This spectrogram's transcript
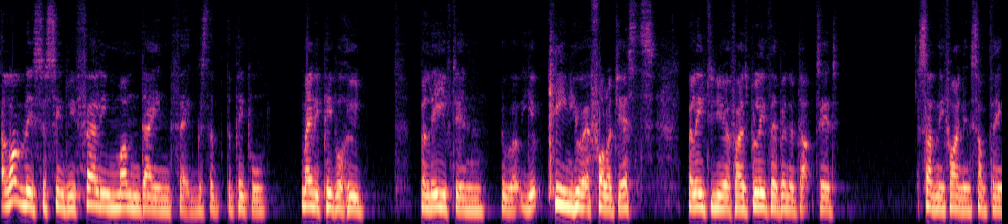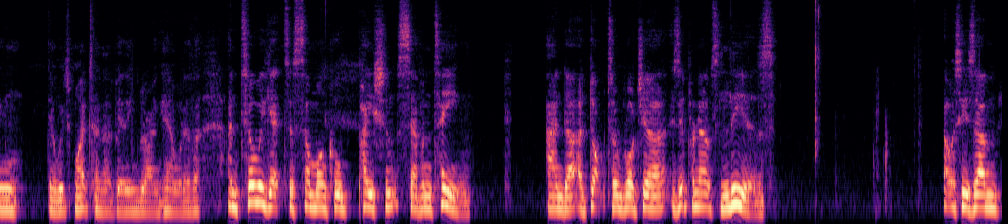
a lot of these just seem to be fairly mundane things. The the people mainly people who believed in, who were keen ufologists, believed in UFOs, believed they'd been abducted, suddenly finding something you know, which might turn out to be an ingrowing hair, whatever, until we get to someone called Patient 17 and uh, a Dr. Roger, is it pronounced Lears? That was his. um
